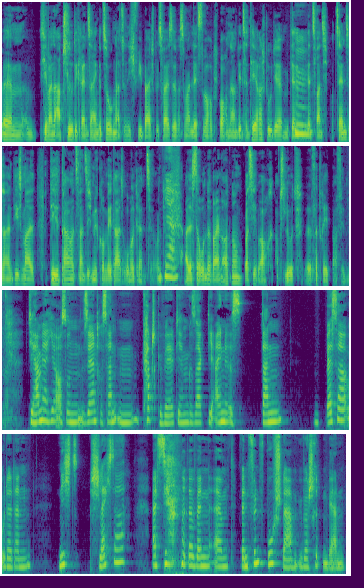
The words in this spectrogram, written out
ähm, hier war eine absolute Grenze eingezogen, also nicht wie beispielsweise, was wir letzte Woche besprochen haben, die Centera-Studie mit, den, mhm. mit den 20 Prozent, sondern diesmal die 320 Mikrometer als Obergrenze. Und ja. alles darunter war in Ordnung, was ich aber auch absolut äh, vertretbar finde. Die haben ja hier auch so einen sehr interessanten Cut gewählt. Die haben gesagt, die eine ist dann besser oder dann nicht schlechter als die andere, wenn, ähm, wenn fünf Buchstaben überschritten werden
